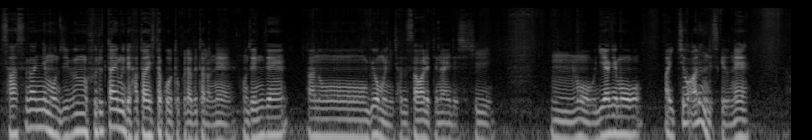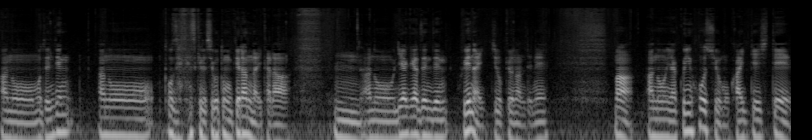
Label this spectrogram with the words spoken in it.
さすがにねもう自分フルタイムで働いてた頃と比べたらねもう全然あのー、業務に携われてないですし、うん、もう売り上げも、まあ、一応あるんですけどねあのー、もう全然あの、当然ですけど仕事も受けらんないから、うん、あの売り上げが全然増えない状況なんでね。まああの役員報酬も改定して、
